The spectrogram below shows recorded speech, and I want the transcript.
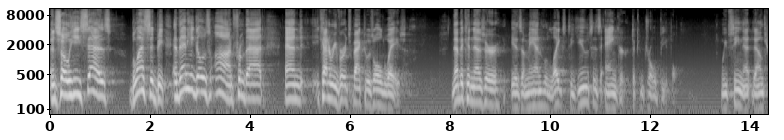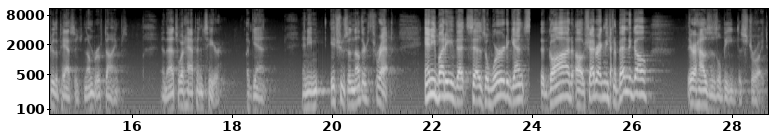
And so he says, Blessed be. And then he goes on from that and he kind of reverts back to his old ways. Nebuchadnezzar is a man who likes to use his anger to control people. We've seen that down through the passage a number of times. And that's what happens here again. And he issues another threat. Anybody that says a word against the God of Shadrach, Meshach, and Abednego, their houses will be destroyed.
